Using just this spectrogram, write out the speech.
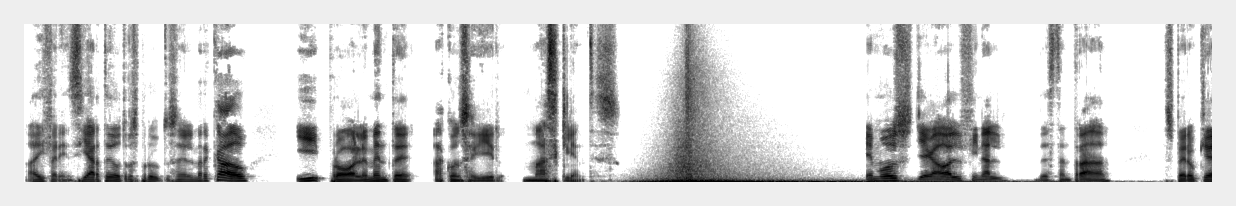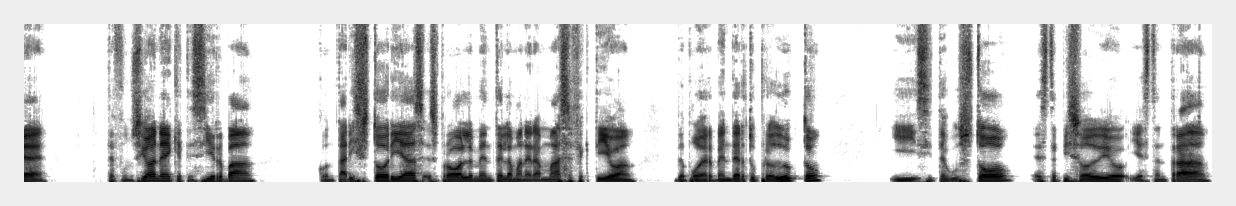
a diferenciarte de otros productos en el mercado y probablemente a conseguir más clientes. Hemos llegado al final de esta entrada. Espero que te funcione, que te sirva Contar historias es probablemente la manera más efectiva de poder vender tu producto. Y si te gustó este episodio y esta entrada,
